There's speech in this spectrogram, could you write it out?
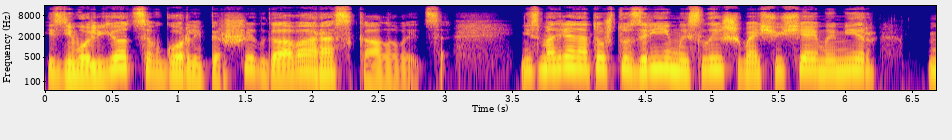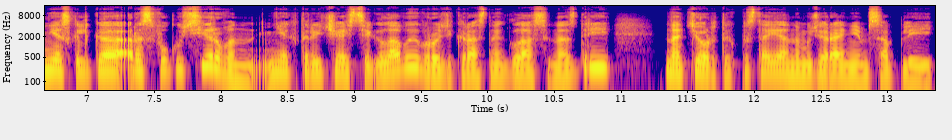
из него льется, в горле першит, голова раскалывается. Несмотря на то, что зримый, слышимый, ощущаемый мир несколько расфокусирован, некоторые части головы, вроде красных глаз и ноздрей, натертых постоянным утиранием соплей,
